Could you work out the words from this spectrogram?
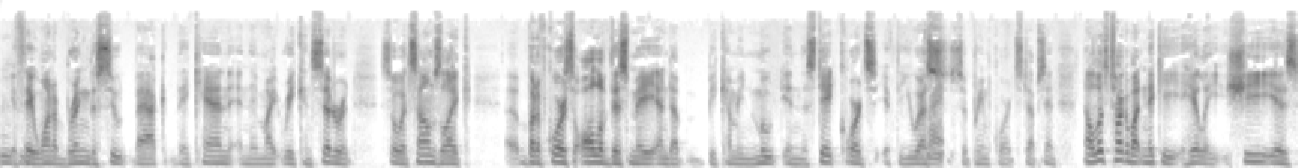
mm-hmm. if they want to bring the suit back, they can, and they might reconsider it. So it sounds like uh, but of course, all of this may end up becoming moot in the state courts if the U.S. Right. Supreme Court steps in. Now, let's talk about Nikki Haley. She is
